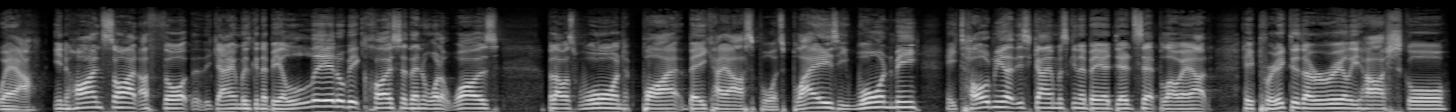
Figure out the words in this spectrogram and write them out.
wow. In hindsight, I thought that the game was going to be a little bit closer than what it was, but I was warned by BKR Sports. Blaze, he warned me. He told me that this game was going to be a dead set blowout. He predicted a really harsh score,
